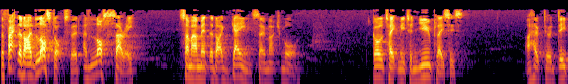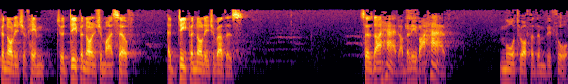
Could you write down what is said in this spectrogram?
The fact that I'd lost Oxford and lost Surrey somehow meant that I gained so much more. God will take me to new places I hope to a deeper knowledge of Him, to a deeper knowledge of myself, a deeper knowledge of others. So that I had, I believe I have, more to offer than before.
